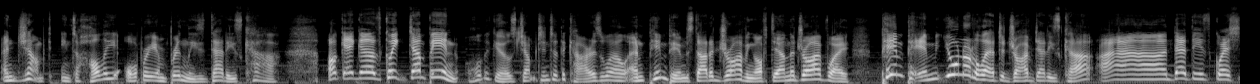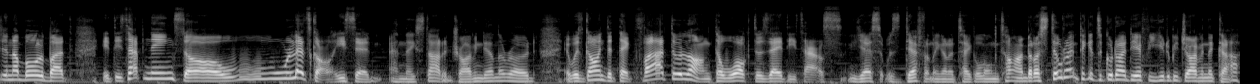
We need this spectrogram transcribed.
and jumped into Holly, Aubrey, and Brindley's daddy's car. Okay, girls, quick, jump in! All the girls jumped into the car as well, and Pim Pim started driving off down the driveway. Pim Pim, you're not allowed to drive daddy's car. Ah, uh, that is questionable, but it is happening, so let's go, he said. And they started driving down the road. It was going to take far too long to walk to Zadie's house. Yes, it was definitely going to take a long time, but I still don't think it's a good idea for you to be driving the car.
